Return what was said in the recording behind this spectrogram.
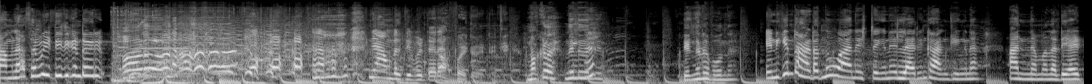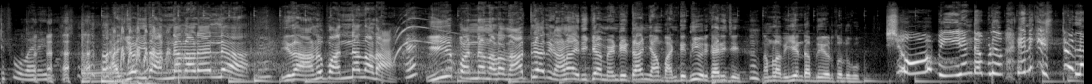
കമലാസൻ വീട്ടിരിക്കേണ്ട വരും. ആണോ? ഞാൻ അമ്പലത്തിൽ പോയിട്ട് വരാം പോയിട്ട്, പോയിട്ട്, പോയിട്ട്. മക്കളെ നില്ല് നില്ല്. എങ്ങനെ പോന്നെ എനിക്ക് നടന്നു പോകാൻ ഇഷ്ടം ഇങ്ങനെ എല്ലാരും കാണുക ഇങ്ങനെ അന്നമ്മ നടിയായിട്ട് പോവാനായിട്ട് അയ്യോ ഇത് അന്നനടയല്ല. ഇതാണ് പന്നനട ഈ പന്നനട നാട്ടുകാർ കാണാതിരിക്കാൻ വേണ്ടിട്ടാ ഞാൻ വണ്ടി നീ ഒരു കാര്യം ചെയ്യും. നമ്മളെ ബി എം ഡബ്ല്യൂ എടുത്തോണ്ട് പോകും ഷോ ബി എം ഡബ്ല്യു എനിക്ക് ഇഷ്ടമല്ല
